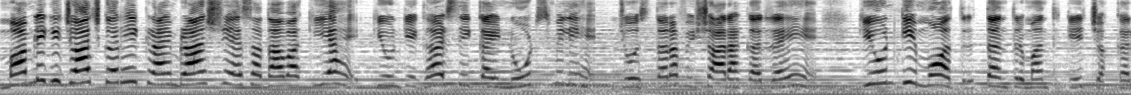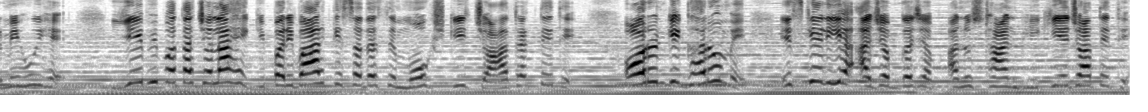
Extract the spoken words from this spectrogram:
मामले की जाँच कर रही क्राइम ब्रांच ने ऐसा दावा किया है कि उनके घर से कई नोट्स मिले हैं जो इस तरफ़ इशारा कर रहे हैं कि उनकी मौत तंत्र मंत्र के चक्कर में हुई है। ये भी पता चला है कि परिवार के सदस्य मोक्ष की चाहत रखते थे और उनके घरों में इसके लिए अजब गजब अनुष्ठान भी किए जाते थे।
